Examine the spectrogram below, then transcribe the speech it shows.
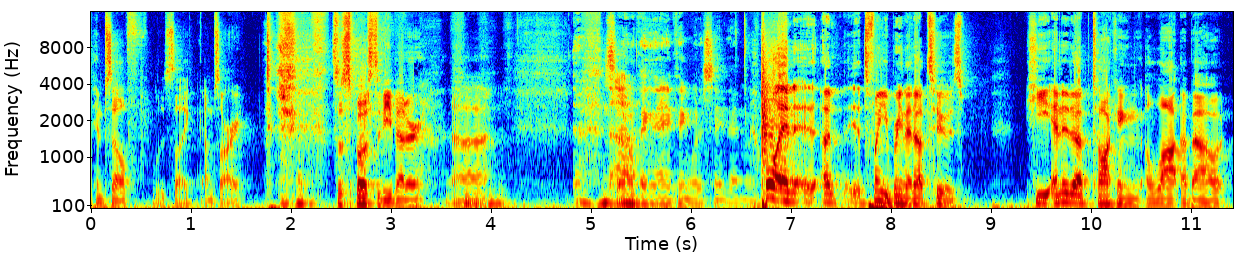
himself was like, "I'm sorry." so it's supposed to be better. Uh, No, So- I don't think anything would have saved that movie. well, and uh, it's funny you bring that up too. Is he ended up talking a lot about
